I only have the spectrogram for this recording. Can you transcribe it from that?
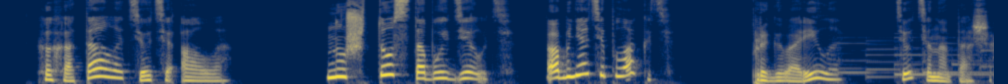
— хохотала тетя Алла. «Ну что с тобой делать? Обнять и плакать?» — проговорила тетя Наташа.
